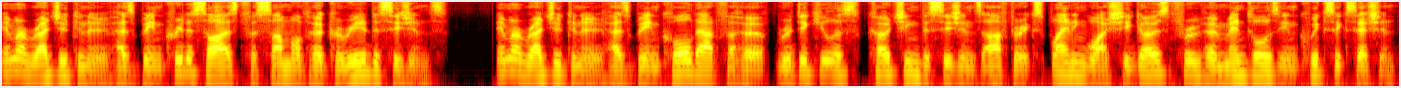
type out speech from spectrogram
Emma Raducanu has been criticized for some of her career decisions. Emma Raducanu has been called out for her ridiculous coaching decisions after explaining why she goes through her mentors in quick succession.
